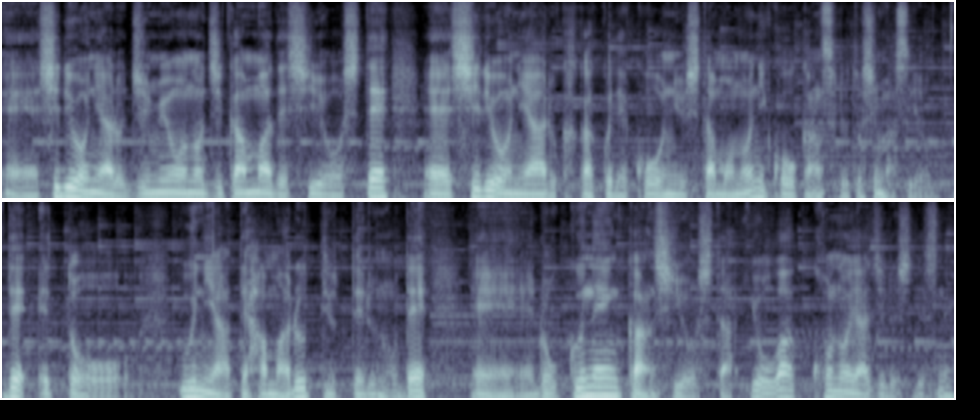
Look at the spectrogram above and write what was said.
えー、資料にある寿命の時間まで使用して、えー、資料にある価格で購入したものに交換するとしますよ。で、えっと、うに当てはまるって言ってるので、えー、6年間使用した要はこの矢印ですね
